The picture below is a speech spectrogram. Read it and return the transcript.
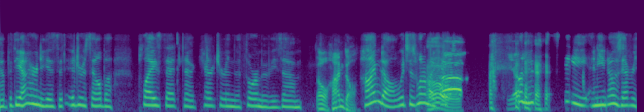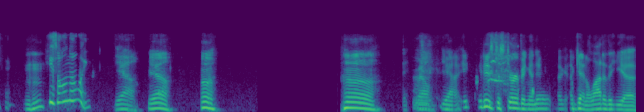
that. But the irony is that Idris Elba plays that uh, character in the Thor movies, um, Oh, Heimdall. Heimdall, which is one of my Oh. favorites. Yep. One who can see and he knows everything. Mm-hmm. He's all knowing. Yeah. Yeah. Huh. Huh. Well, yeah, it, it is disturbing. And there, again, a lot of the uh,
